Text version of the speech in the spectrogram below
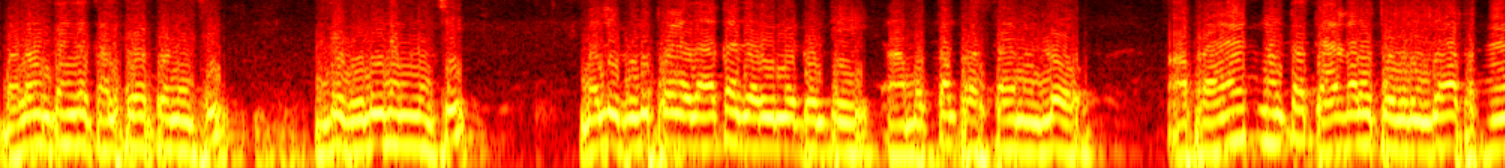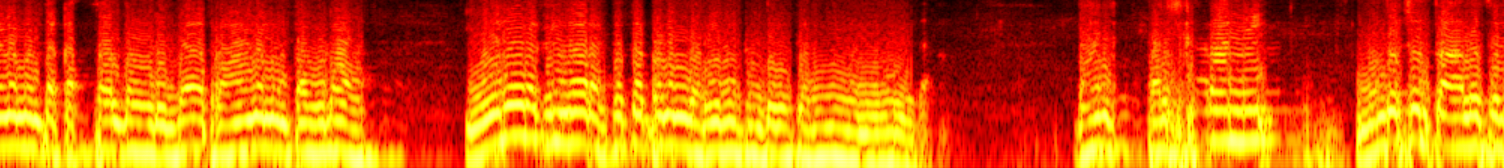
బలవంతంగా కలిపినప్పటి నుంచి అంటే విలీనం నుంచి మళ్ళీ విడిపోయేదాకా జరిగినటువంటి ఆ మొత్తం ప్రస్థానంలో ఆ ప్రయాణం అంతా త్యాగాలతో కూడింది ఆ ప్రయాణం అంతా కష్టాలతో కూడింది ఆ ప్రయాణం అంతా కూడా ఏదో రకంగా రక్తతప్పడం జరిగినటువంటి తెలంగాణ మీద. దాని పరిష్కారాన్ని ముందు చూపుతూ ఆలోచన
